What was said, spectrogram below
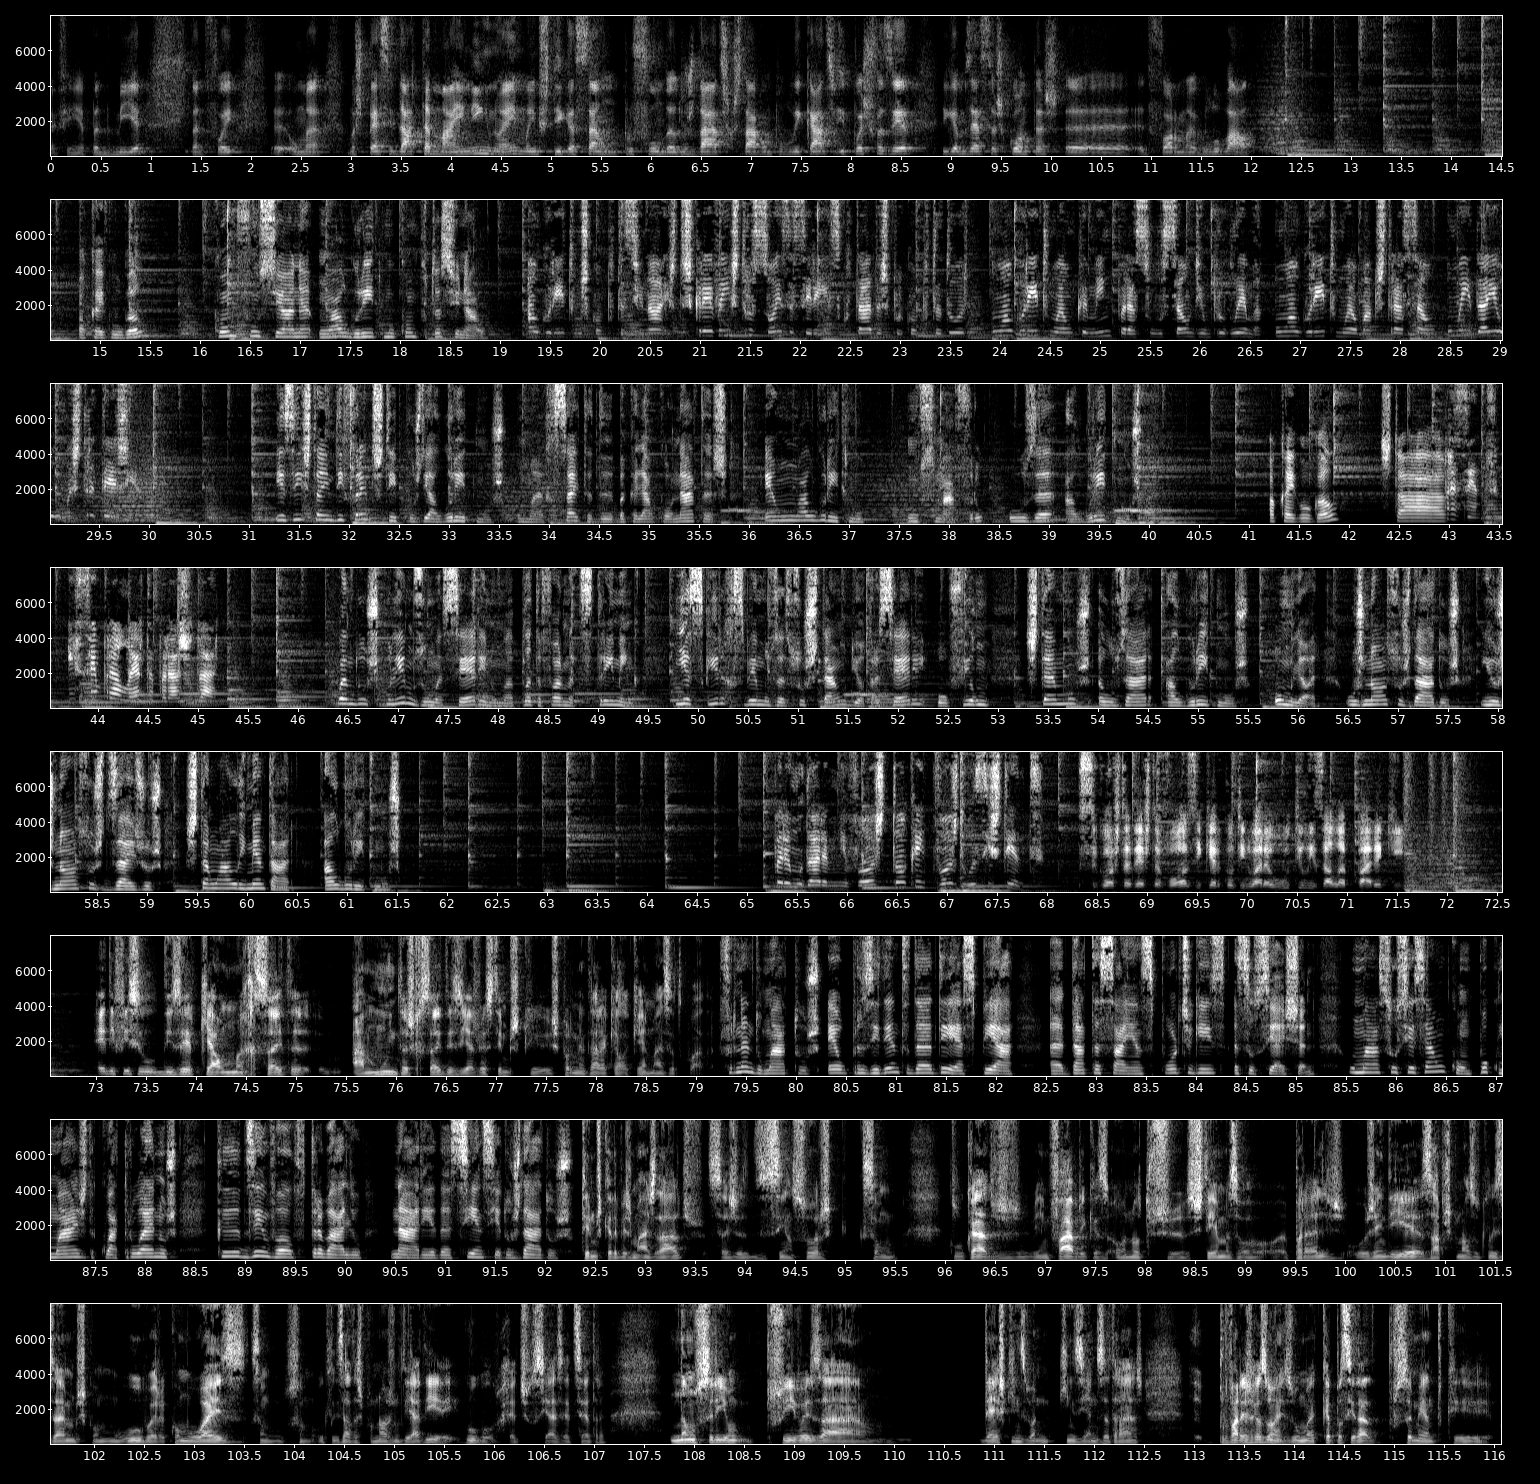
enfim, a pandemia. Portanto, foi uh, uma, uma espécie de data mining, não é? uma investigação profunda dos dados que estavam publicados e depois fazer, digamos, essas contas uh, de forma global. Ok, Google. Como funciona um algoritmo computacional? Algoritmos computacionais descrevem instruções a serem executadas por computador. Um algoritmo é um caminho para a solução de um problema. Um algoritmo é uma abstração, uma ideia ou uma estratégia. Existem diferentes tipos de algoritmos. Uma receita de bacalhau com natas é um algoritmo. Um semáforo usa algoritmos. Ok, Google. Está presente e sempre alerta para ajudar. Quando escolhemos uma série numa plataforma de streaming e a seguir recebemos a sugestão de outra série ou filme, estamos a usar algoritmos. Ou melhor, os nossos dados e os nossos desejos estão a alimentar algoritmos. Para mudar a minha voz, toquem Voz do Assistente. Se gosta desta voz e quer continuar a utilizá-la, para aqui. É difícil dizer que há uma receita, há muitas receitas e às vezes temos que experimentar aquela que é a mais adequada. Fernando Matos é o presidente da DSPA, a Data Science Portuguese Association, uma associação com pouco mais de quatro anos que desenvolve trabalho na área da ciência dos dados. Temos cada vez mais dados, seja de sensores que são colocados em fábricas ou noutros eh, sistemas ou aparelhos. Hoje em dia, as apps que nós utilizamos, como o Uber, como o Waze, que são, são utilizadas por nós no dia a dia, Google, redes sociais, etc., não seriam possíveis há 10, 15, 15 anos atrás, por várias razões. Uma capacidade de processamento que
